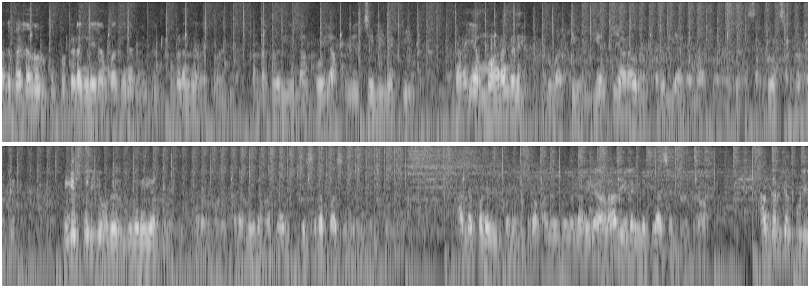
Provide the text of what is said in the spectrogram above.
அந்த வெள்ளலூர் குப்பை கிடங்குலாம் பார்த்தீங்கன்னா மிகப்பெரிய குப்பை கிடங்குற பகுதி? அந்த பகுதியெல்லாம் போய் அப்பவே செடி நட்டி நிறைய மரங்களை உருவாக்கி ஒரு இயற்கையான ஒரு பகுதியாக மாற்றுவதற்கு இந்த சங்கம் சங்கம் வந்து மிகப்பெரிய ஒரு உறுதுணையாக இருந்தது. கடவுளுடைய தலைமையில் வந்து அது மிக சிறப்பாக செஞ்சு கொண்டிருக்கிறது அந்த பணிகள் பண்ணியிருக்கிறோம் அது வந்து நிறைய அனாதை இல்லங்களுக்கெல்லாம் சென்றிருக்கிறோம். அங்கே இருக்கக்கூடிய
